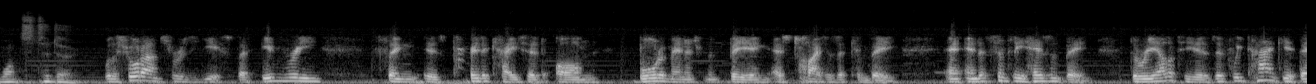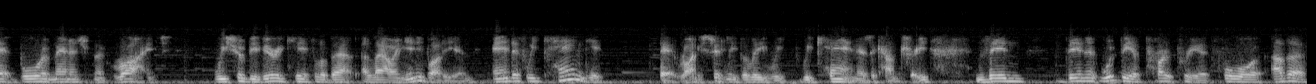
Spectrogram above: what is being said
wants to do? Well, the short answer is yes, but everything is predicated on border management being as tight as it can be. And, and it simply hasn't been. The reality is, if we can't get that border management right, we should be very careful about allowing anybody in. And if we can get that right, we certainly believe we, we can as a country, then then it would be appropriate for other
